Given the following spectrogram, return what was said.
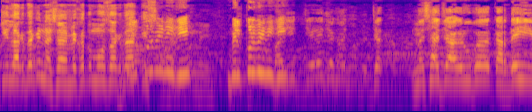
ਕੀ ਲੱਗਦਾ ਕਿ ਨਸ਼ਾ ਐਵੇਂ ਖਤਮ ਹੋ ਸਕਦਾ? ਹੈ ਬਿਲਕੁਲ ਵੀ ਨਹੀਂ ਜੀ। ਬਿਲਕੁਲ ਵੀ ਨਹੀਂ ਜੀ। ਜਿਹੜੇ ਜਗ੍ਹਾ ਨਸ਼ਾ ਜਾਗਰੂਕ ਕਰਦੇ ਹੀ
